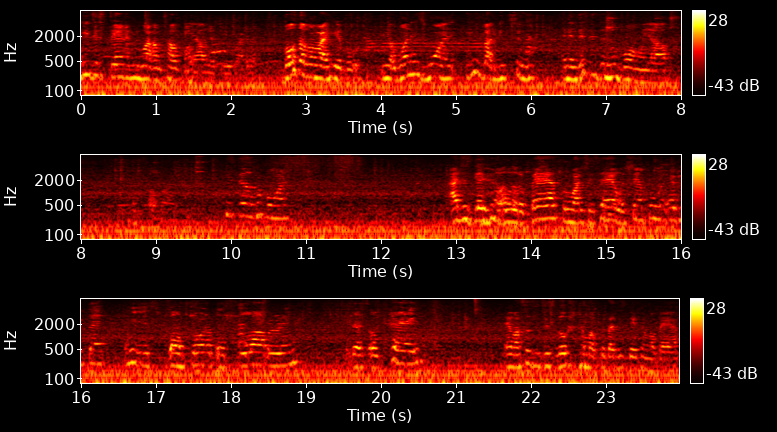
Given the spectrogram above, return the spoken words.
He's just staring at me while I'm talking, y'all. Both of them right here, but you know, one is one. He's about to be two, and then this is the newborn one, y'all. He's still a newborn. I just gave him a little bath and washed his hair with shampoo and everything. And he is um, throwing up and slobbering. That's okay. And my sister just lotioned him up because I just gave him a bath.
